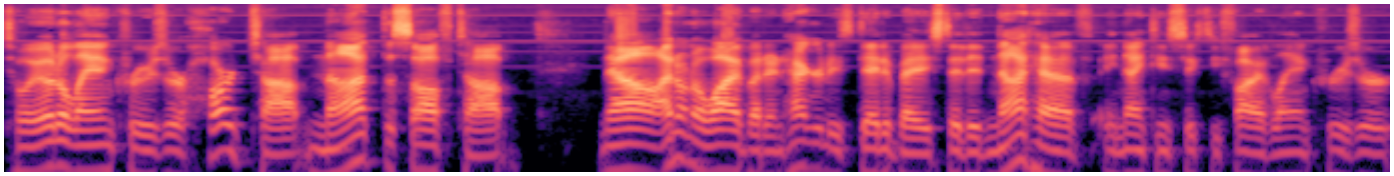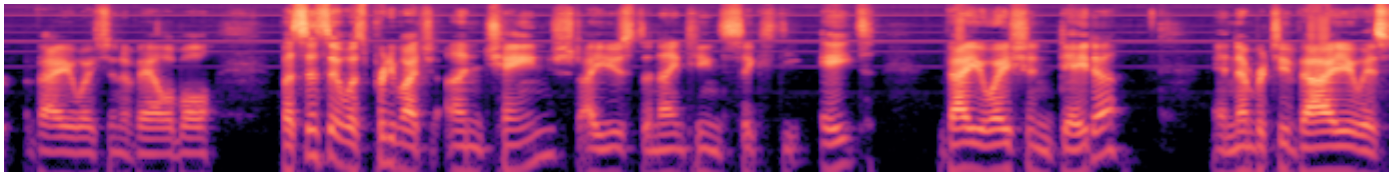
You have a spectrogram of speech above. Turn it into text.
Toyota Land Cruiser hardtop, not the soft top. Now, I don't know why, but in Hagerty's database, they did not have a 1965 Land Cruiser valuation available. But since it was pretty much unchanged, I used the 1968 valuation data. And number two value is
